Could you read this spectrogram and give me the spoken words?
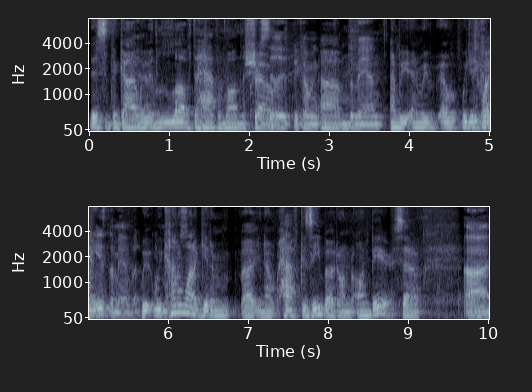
this is the guy. We would love to have him on the show. Vasili's becoming um, the man. And we and we uh, we just kind he is the man, but we, we kind of want to get him, uh, you know, half gazeboed on on beer. So Uh,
